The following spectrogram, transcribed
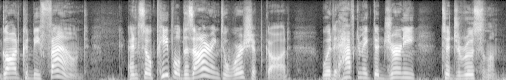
God could be found. And so people desiring to worship God would have to make the journey to Jerusalem.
